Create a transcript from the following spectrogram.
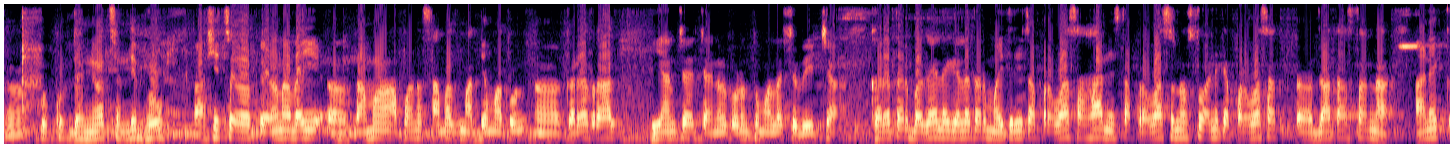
खूप खूप धन्यवाद संदीप भाऊ. अशीच प्रेरणादायी कामं आपण समाज माध्यमातून करत राहाल ही आमच्या चॅनलकडून तुम्हाला शुभेच्छा. खरं तर बघायला गेलं तर मैत्रीचा प्रवास हा नुसता प्रवास नसतो आणि त्या प्रवासात जात असताना अनेक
